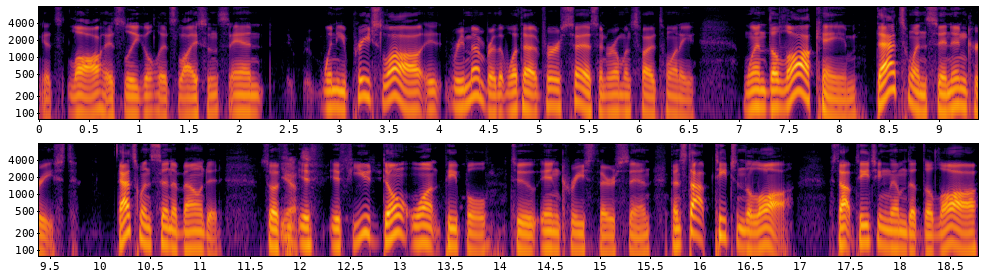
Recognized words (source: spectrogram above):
it's law, it's legal, it's license. And when you preach law, it, remember that what that verse says in Romans five twenty, when the law came, that's when sin increased. That's when sin abounded. So if Yes. if if you don't want people to increase their sin, then stop teaching the law. Stop teaching them that the law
